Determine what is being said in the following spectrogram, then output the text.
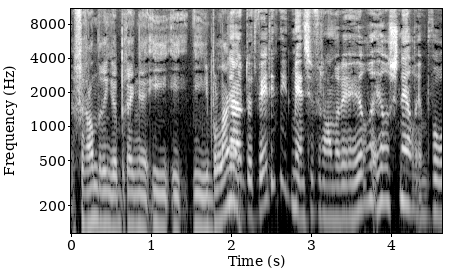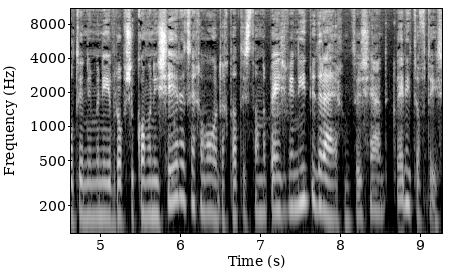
veranderingen brengen in, in, in je belangen. Nou, dat weet ik niet. Mensen veranderen heel, heel snel. En bijvoorbeeld in de manier waarop ze communiceren tegenwoordig. Dat is dan opeens weer niet bedreigend. Dus ja, ik weet niet of het is.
